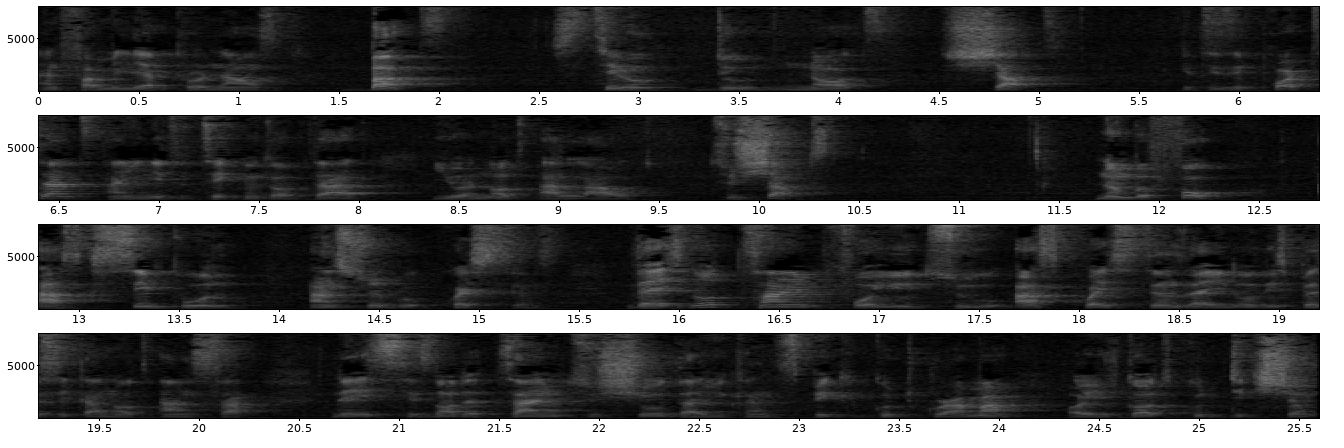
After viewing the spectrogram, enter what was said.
and familiar pronouns, but still do not shout. It is important and you need to take note of that. You are not allowed to shout. Number four, ask simple, answerable questions. There is no time for you to ask questions that you know this person cannot answer. This is not the time to show that you can speak good grammar or you've got good diction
